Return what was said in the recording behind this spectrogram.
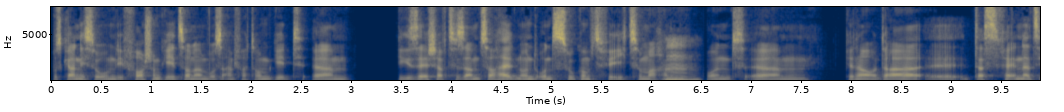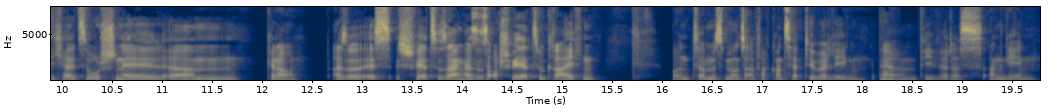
wo es gar nicht so um die Forschung geht, sondern wo es einfach darum geht, ähm, die Gesellschaft zusammenzuhalten und uns zukunftsfähig zu machen. Mhm. Und ähm, genau, da, äh, das verändert sich halt so schnell. Ähm, genau. Also es ist schwer zu sagen, also es ist auch schwer zu greifen. Und da müssen wir uns einfach Konzepte überlegen, ja. ähm, wie wir das angehen.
